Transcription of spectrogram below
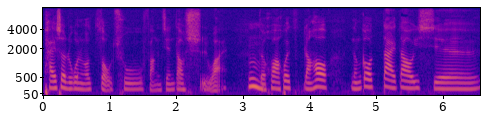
拍摄如果能够走出房间到室外嗯的话，会然后能够带到一些，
